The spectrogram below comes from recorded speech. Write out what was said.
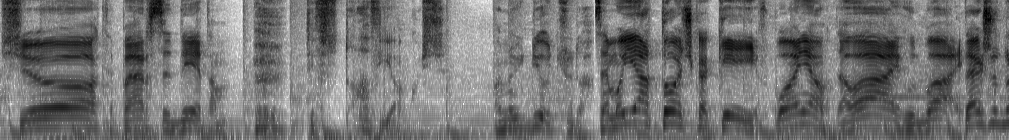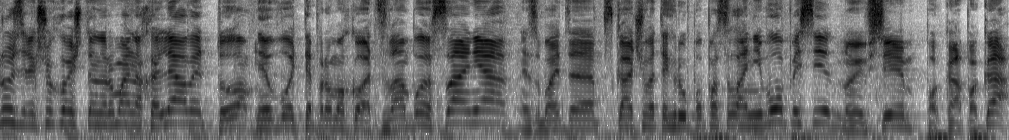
Все, тепер сиди там. Ти встав якось. А ну йди отсюда. Це моя точка Київ, поняв? Давай, гудбай. Так що, друзі, якщо хочете нормально халяви, то не вводьте промокод. З вами був Саня. Не забувайте скачувати гру по посиланні в описі. Ну і всім пока-пока.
